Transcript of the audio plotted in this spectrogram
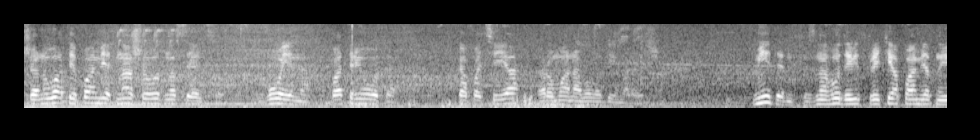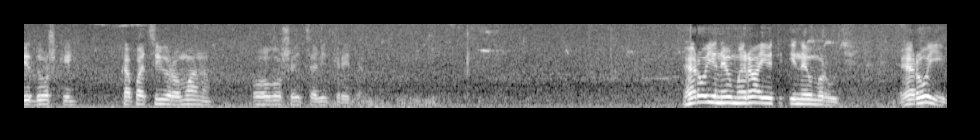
вшанувати пам'ять нашого односельця, воїна, патріота, капація Романа Володимировича. Мітинг з нагоди відкриття пам'ятної дошки капацію Роману оголошується відкритим. Герої не вмирають і не вмруть. Героїв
